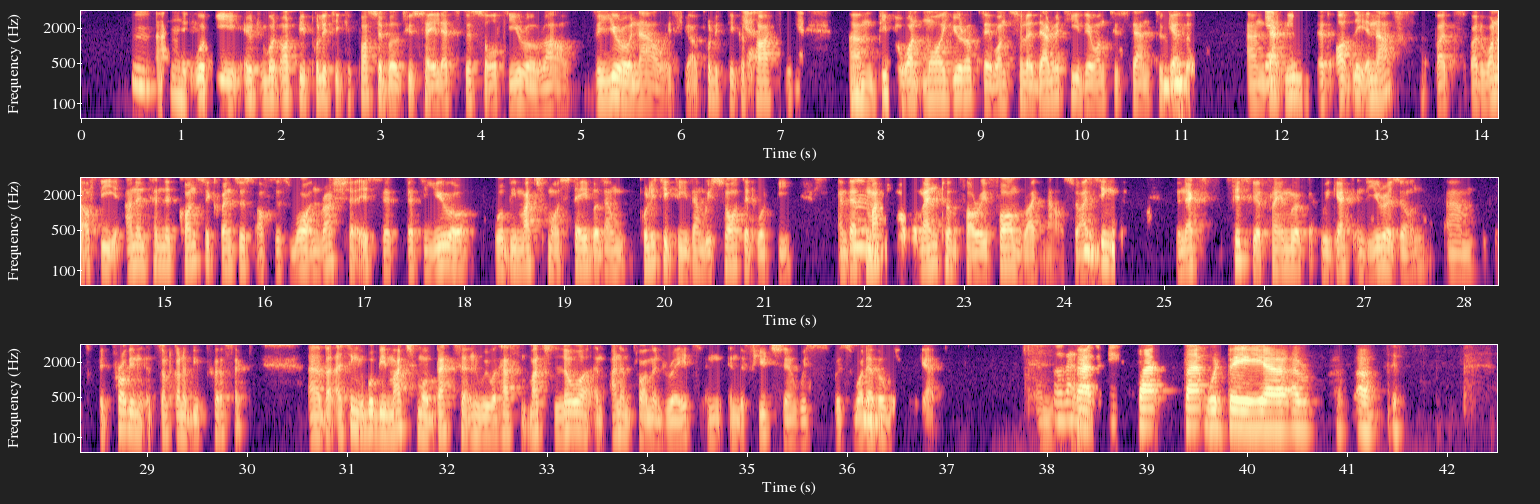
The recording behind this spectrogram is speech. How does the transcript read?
Mm. Uh, it would be it would not be politically possible to say let's dissolve the euro now. The euro now, if you are a political yeah. party, yeah. Um, people want more Europe. They want solidarity. They want to stand mm-hmm. together. And yeah. that means that oddly enough, but but one of the unintended consequences of this war in Russia is that, that the euro will be much more stable than politically than we thought it would be. And there's mm. much more momentum for reform right now. So mm. I think the next fiscal framework that we get in the eurozone, um, it, it probably it's not going to be perfect, uh, but I think it will be much more better, and we will have much lower unemployment rates in, in the future with with whatever mm. we get. And oh, that that that would be uh, a, a, a,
